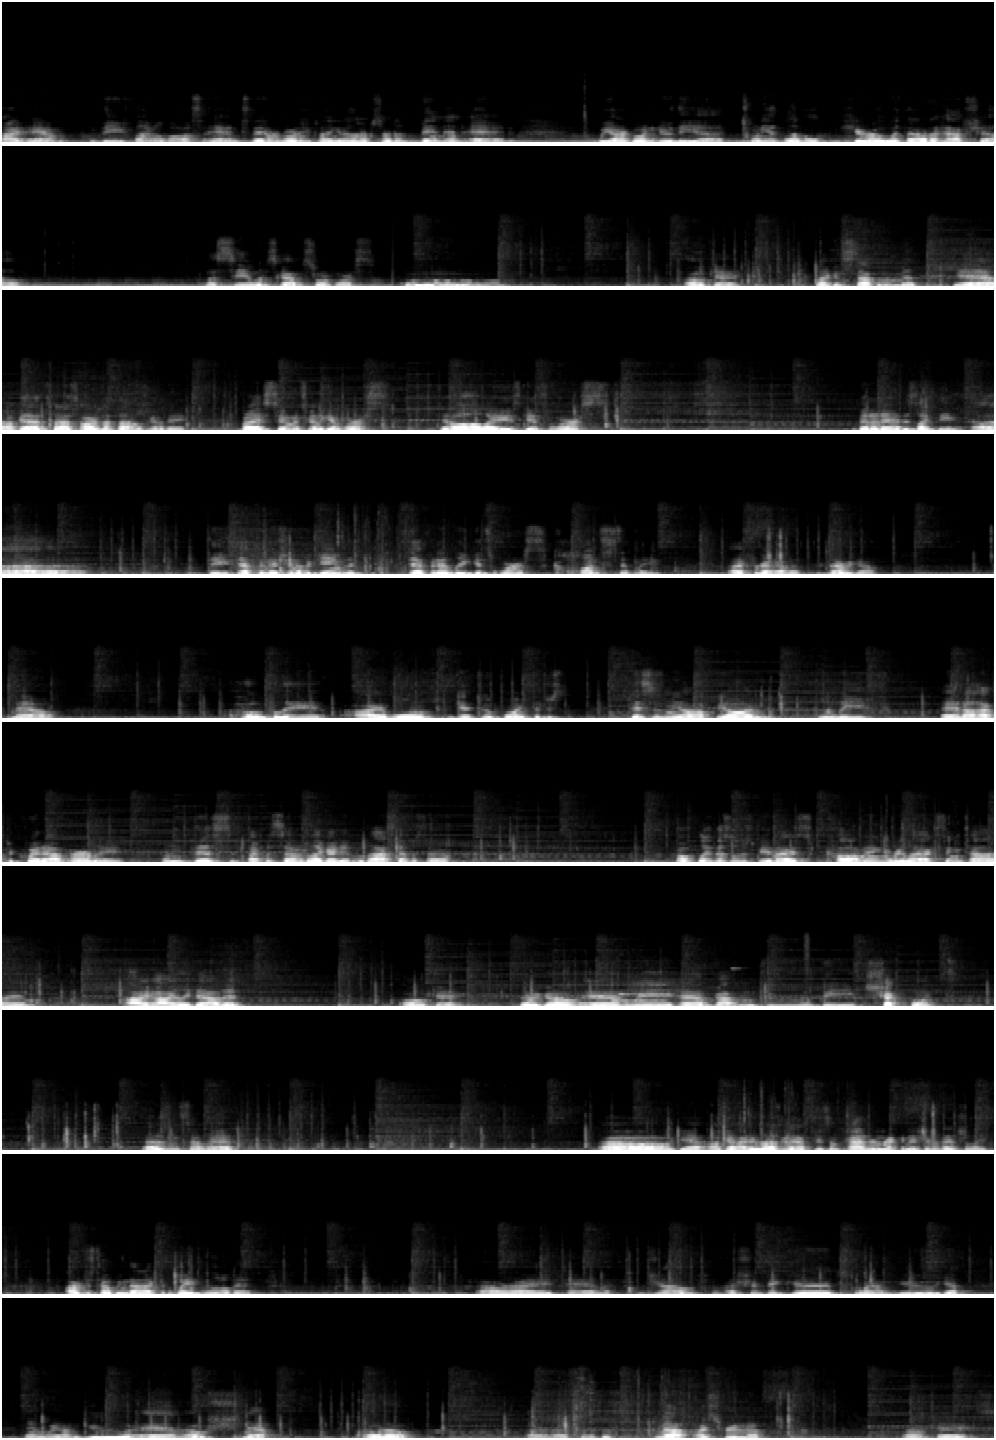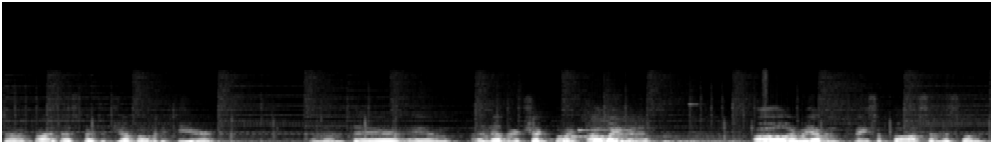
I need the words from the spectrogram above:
I am the final boss, and today we're going to be playing another episode of Ben and Ed. We are going to do the uh, 20th level, Hero Without a Half Shell. Let's see what it's got in store for us. Ooh. Okay. But I can stop in the mid. Yeah, okay, that's not as hard as I thought it was going to be. But I assume it's going to get worse. It always gets worse. Ben and Ed is like the uh, the definition of a game that definitely gets worse constantly. I forgot how to. There we go. Now, hopefully, I won't get to a point that just pisses me off beyond relief, and I'll have to quit out early in this episode, like I did with last episode. Hopefully, this will just be a nice calming, relaxing time. I highly doubt it. Okay. There we go, and we have gotten to the checkpoint. That isn't so bad. Oh, yeah. Okay, I knew I was going to have to do some pattern recognition eventually. I was just hoping that I could wait a little bit. Alright, and jump. I should be good. Just gonna wait on you. Yep. And wait on you. And oh snap. Oh no. Uh, actually, this is not. I screwed it up. Okay, so probably best bet to jump over to here. And then there, and another checkpoint. Oh, wait a minute. Oh, are we having to face a boss in this one?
